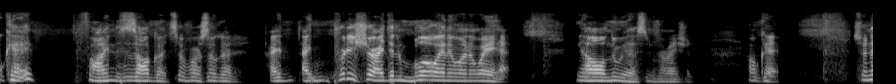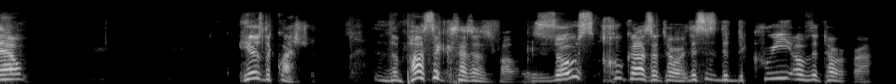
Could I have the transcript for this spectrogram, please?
okay, fine, this is all good. So far, so good. I, I'm pretty sure I didn't blow anyone away yet. You all knew this information. Okay, so now here's the question. The pasuk says as follows: Zos chukas Torah. This is the decree of the Torah.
